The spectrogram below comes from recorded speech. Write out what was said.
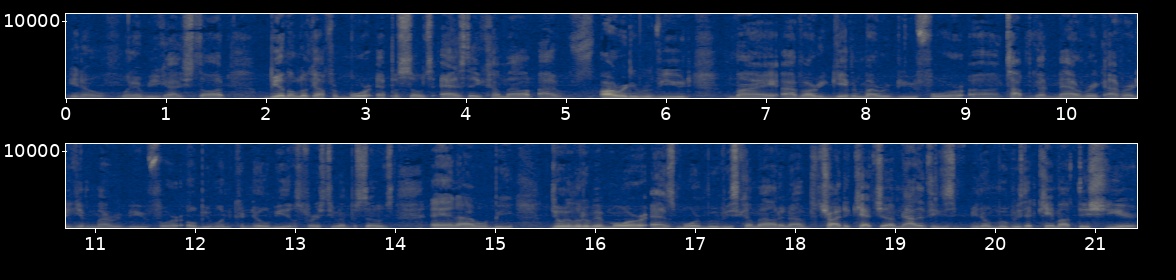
You know, whatever you guys thought. Be on the lookout for more episodes as they come out. I've already reviewed my I've already given my review for uh, Top Gun Maverick. I've already given my review for Obi Wan Kenobi, those first two episodes, and I will be doing a little bit more as more movies come out. And I've tried to catch up now that these you know movies that came out this year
